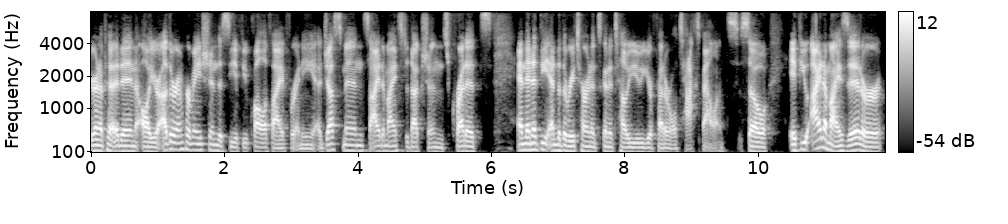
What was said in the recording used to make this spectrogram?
you're going to put in all your other information to see if you qualify for any adjustments, itemized deductions, credits. And then at the end of the return, it's going to tell you your federal tax balance. So if you itemize it or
